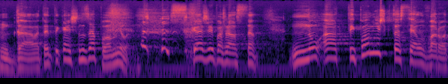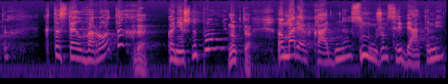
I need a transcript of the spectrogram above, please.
Да, вот это ты, конечно, запомнила. Скажи, пожалуйста, ну, а ты помнишь, кто стоял в воротах? Кто стоял в воротах? Да. Конечно, помню. Ну, кто? Марья Аркадьевна с мужем, с ребятами.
